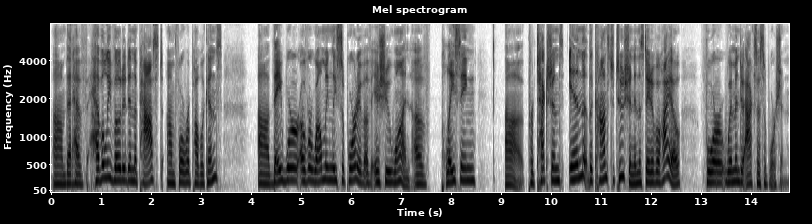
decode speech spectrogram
um, that have heavily voted in the past um, for Republicans. Uh, they were overwhelmingly supportive of issue one of placing uh, protections in the Constitution in the state of Ohio for women to access abortion.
